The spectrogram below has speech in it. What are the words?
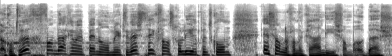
Welkom terug. Vandaag in mijn panel Meerte Westrik van scholieren.com... en Sander van der Kraan, die is van Broodbuis.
